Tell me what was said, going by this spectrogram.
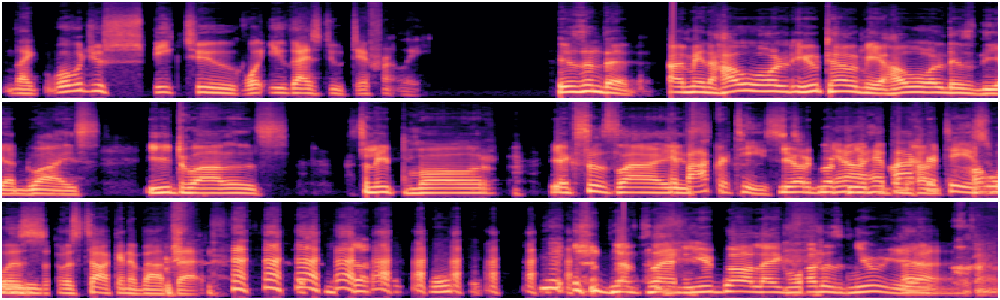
Like, what would you speak to what you guys do differently? Isn't it? I mean, how old, you tell me, how old is the advice? Eat well, sleep more, exercise. Hippocrates. You're you know, Hippocrates was was talking about that. That's right. You go like, what is new here? Uh,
